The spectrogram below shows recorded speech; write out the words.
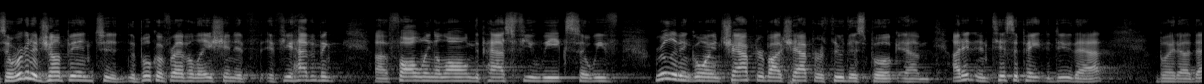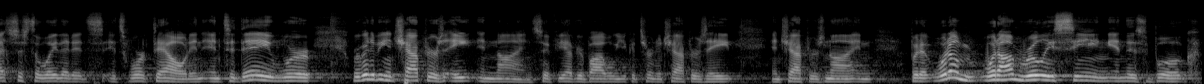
So we're going to jump into the book of Revelation. If, if you haven't been uh, following along the past few weeks, so we've really been going chapter by chapter through this book. Um, I didn't anticipate to do that, but uh, that's just the way that it's, it's worked out. And, and today we're, we're going to be in chapters 8 and 9. So if you have your Bible, you could turn to chapters 8 and chapters 9. But uh, what I'm, what I'm really seeing in this book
